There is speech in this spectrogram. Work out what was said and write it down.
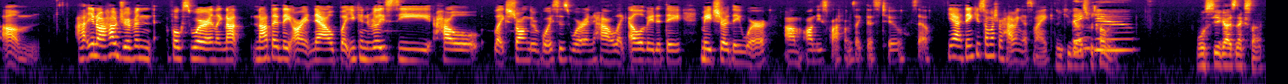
um, how- you know, how driven folks were, and like not not that they aren't now, but you can really see how like strong their voices were and how like elevated they made sure they were um, on these platforms like this too. So yeah, thank you so much for having us, Mike. Thank you guys Thank for coming. you. We'll see you guys next time.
